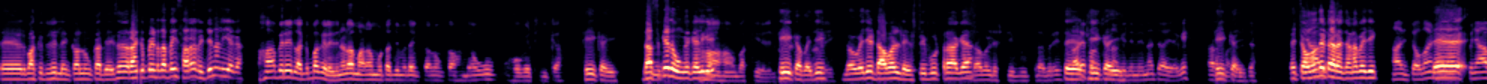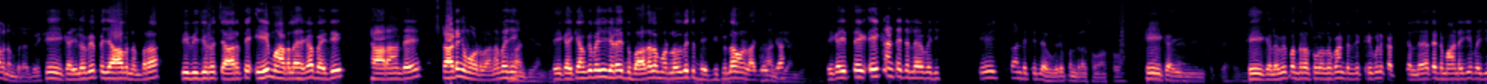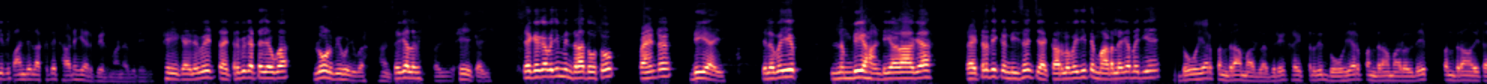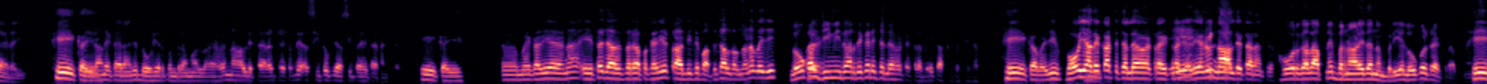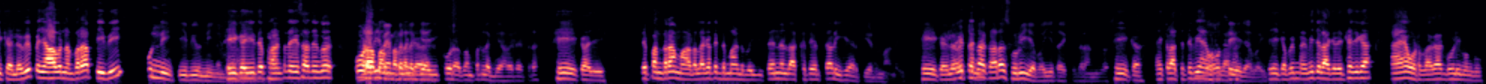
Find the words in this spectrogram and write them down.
ਤੇ ਬਾਕੀ ਤੁਸੀਂ ਲਿੰਕਾਂ ਲੁੰਕਾਂ ਦੇਖ ਸਕਦੇ ਹੋ। ਰੰਗ ਪਿੰਡ ਦਾ ਬਈ ਸਾਰਾ origignal ਹੀ ਹੈਗਾ। ਹਾਂ ਵੀਰੇ ਲਗਭਗ ਰੀਜਨਲ ਆ ਮਾੜਾ ਮੋਟਾ ਜਿਵੇਂ ਲਿੰਕਾਂ ਲੁੰਕਾਂ ਹੁੰਦੇ ਆ ਉਹ ਹੋਵੇ ਠੀਕ ਆ। ਠੀਕ ਹੈ ਜੀ। ਦੱਸ ਕੇ ਦਊਂਗੇ ਕਹਿ ਲਈਏ। ਹਾਂ ਹਾਂ ਬਾਕੀ ਰੀਜਨਲ ਠੀਕ ਆ ਬਾਈ ਜੀ। ਲੋ ਬਾਈ ਜੀ ਡਬਲ ਡਿਸਟ੍ਰੀਬਿਊਟਰ ਆ ਗਿਆ। ਡਬਲ ਡਿਸਟ੍ਰੀਬਿਊਟਰ ਆ ਵੀਰੇ। ਤੇ ਸਾਰੇ ਠੀਕ ਆ ਜੀ। ਜਿੰਨੇ ਇਹਨਾਂ ਚ ਆਏ ਹੈਗੇ ਹਰ ਠੀਕ ਆ model। ਚ। ਤੇ 14 ਦੇ ਟਾਇਰਾਂ ਚਾਣਾ ਬਾਈ ਜੀ। ਹਾਂਜੀ 14 ਤੇ- 50 ਨੰਬਰ ਆ ਵੀਰੇ। ਠੀਕ ਹੈ ਜੀ। ਲੋ ਵੀ ਪੰਜਾਬ ਨੰਬਰ ਆ PV04 ਤੇ ਇਹ ਮਾਡਲ ਹੈਗਾ ਬਾਈ ਜੀ। 18 ਦੇ ਸਟਾਰਟਿੰਗ ਮਾਡਲ ਆ ਨਾ ਬਾਈ ਜੀ? ਹਾਂਜੀ ਹਾਂਜੀ। ਠੀਕ ਹੈ ਕਿਉਂਕਿ ਬਾਈ ਜੀ ਜਿਹੜਾ ਇਹ ਤੋਂ ਬਾਅਦ ਵਾਲਾ ਮਾਡਲ ਉਹਦੇ ਵਿੱਚ ਦੇਗੀ ਚੁੱਲਾ ਹੋਣ ਲੱਗ ਗਿਆ ਸੀਗਾ। ਹਾਂਜੀ ਹਾਂਜੀ। ਠੀਕ ਹੈ ਜੀ ਤੇ ਇਹ ਘੰਟੇ ਚੱਲਿਆ ਬਾਈ ਜੀ? ਇਹ ਘੰਟੇ ਚ ਲਿਆਉ ਵੀਰੇ 15 1600 ਠੀਕ ਹੈ ਜੀ। ਚੱਲਿਆ ਹੋਊ। ਠੀਕ ਹੈ ਲੋ ਵੀ 15 1600 ਘੰਟੇ ਦੇ ਤਕਰੀਬਨ ਕੱਟ ਚੱਲਿਆ ਤੇ ਡਿਮਾਂਡ ਹੈਗੀ ਹੈ ਬਾਈ ਜੀ ਦੀ। 5 ਲੱਖ ਤੇ 68000 ਰੁਪਏ ਡਿਮਾਂਡ ਆ ਵੀਰੇ ਦੀ ਠੀਕ ਹੈ ਲੋ ਵੀ ਟਰੈਕਟਰ ਵੀ ਕੱਟਿਆ ਜਾਊਗਾ ਲੋਨ ਵੀ ਹੋ ਜਾਊਗਾ। ਸਹੀ ਗੱਲ ਬਈ? ਹੈ। ਠੀਕ ਹੈ ਜੀ। ਤੇ ਅੱਗੇ ਬਾਈ ਜੀ ਮਿੰਦਰਾ 265 DI ਚਲੋ ਬਾਈ ਇਹ ਲੰਬੀ ਹਾਂਡੀ ਵਾਲਾ ਆ ਗਿਆ। ਟਰੈਕਟਰ ਦੀ ਕੰਡੀਸ਼ਨ ਚੈੱਕ ਕਰ ਲਓ ਬਾਈ ਜੀ ਤੇ ਮਾਡਲ ਹੈਗਾ ਬਾਈ ਜੀ ਇਹ। 2015 ਮਾਡਲ ਆ ਵੀਰੇ ਟਰੈਕਟਰ ਦੇ 2015 ਮਾਡਲ ਦੇ 15 ਦੇ ਟਾਇਰ ਆ ਜੀ। ਠੀਕ ਹੈ ਜੀ। 13 ਦੇ ਟਾਇਰਾਂ 'ਚ 2015 ਮਾਡਲ ਆਇਆ ਹੋਇਆ ਨਾਲ ਦੇ ਟਾਇਰ ਆ, ਟਰੈਕਟਰ ਦੇ 80 ਤੋਂ 85 ਪੈਸੇ ਟਾਇਰਾਂ 'ਚ ਆ। ਠੀਕ ਹੈ ਜੀ। ਮੈਂ ਕਹ ਲਿਆ ਹੈ ਨਾ ਇਹ ਤਾਂ ਜ਼ਿਆਦਾਤਰ ਆਪਾਂ ਕਹ ਲਈਏ ਟਰਾਲੀ ਤੇ ਵੱਧ ਚੱਲਦਾ ਹੁੰਦਾ ਨਾ ਬਾਈ ਜੀ। ਲੋਕਲ ਜ਼ਿਮੀਂਦਾਰ ਦੇ ਘਰੇ ਚੱਲਿਆ ਹੋਇਆ ਟਰੈਕਟਰ ਆ ਵੀਰੇ ਕੱਖ ਪੱਠੇ ਖਾਤਰ। ਠੀਕ ਆ ਬਾਈ ਜੀ ਬਹੁਤ ਜ਼ਿਆਦਾ ਘੱਟ ਚੱਲਿਆ ਹੋਇਆ ਟਰੈਕਟਰ ਕਹਿੰਦੇ ਇਹਨੂੰ ਨਾਲ ਦੇ ਟਾਇਰਾਂ 'ਚ। ਹੋਰ ਗੱਲ ਆਪਣੇ ਬਰਨਾਲੇ ਦਾ ਨੰਬਰ ਹੀ ਹੈ ਲੋਕਲ ਟਰੈਕਟਰ ਆਪਣਾ। ਠੀਕ ਹੈ ਲਓ ਵੀ ਪੰਜਾਬ ਨੰਬਰ ਆ PV 19 PB 19 ਨੰਬਰ ਠੀਕ ਹੈ ਜੀ ਤੇ ਫਰੰਟ ਦੇਖ ਸਕਦੇ ਹੋ ਘੋੜਾ ਬੰਪਰ ਲੱਗਿਆ ਜੀ ਘੋੜਾ ਬੰਪਰ ਲੱਗਿਆ ਹੋਇਆ ਟਰੈਕਟਰ ਠੀਕ ਆ ਜੀ ਤੇ 15 ਮਾਡਲ ਹੈਗਾ ਤੇ ਡਿਮਾਂਡ ਬਾਈ ਜੀ। 3 ਲੱਖ ਤੇ 48000 ਰੁਪਏ ਡਿਮਾਂਡ ਹੈ ਜੀ। ਠੀਕ ਹੈ ਟਰੈਕਟਰ ਦਾ ਕਾਰਾ ਸੁਰੀ ਆ ਬਾਈ ਇਹ ਤਾਂ ਇੱਕ ਤਰ੍ਹਾਂ ਦੀ ਬਸ। ਠੀਕ ਆ ਐ ਕਲੱਚ ਤੇ ਵੀ ਐ ਉੱਠਦਾ। ਤੇਜ਼ ਆ ਬਾਈ। ਠੀਕ ਆ ਬਈ ਮੈਂ ਵੀ ਚਲਾ ਕੇ ਦੇਖਿਆ ਸੀਗਾ ਐ ਉੱਠਦਾਗਾ ਗੋਲੀ ਵਾਂਗੂ।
